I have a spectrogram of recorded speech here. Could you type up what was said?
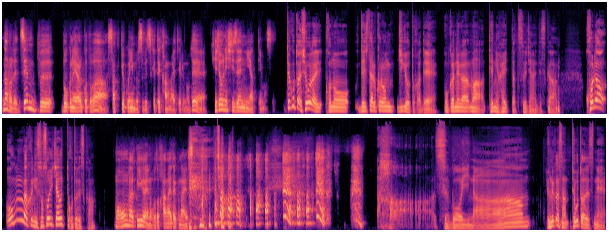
なので全部僕のやることは作曲に結びつけて考えているので、非常に自然にやっています。ってことは将来このデジタルクローン事業とかでお金がまあ手に入ったとするじゃないですか これは音楽に注いちゃうってことですか？もう音楽以外のこと考えたくないです。はあすごいなあ米川さんということはですね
